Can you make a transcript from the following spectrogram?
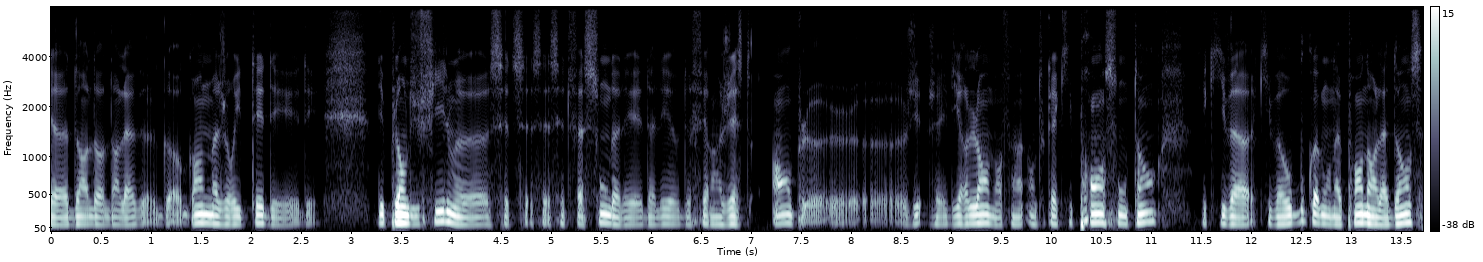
euh, dans, la grande majorité des, plans du film, euh, cette, cette- façon d'aller, de faire un geste ample, euh, j'allais dire lent, mais enfin en tout cas qui prend son temps et qui va, qui va au bout, comme on apprend dans la danse,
